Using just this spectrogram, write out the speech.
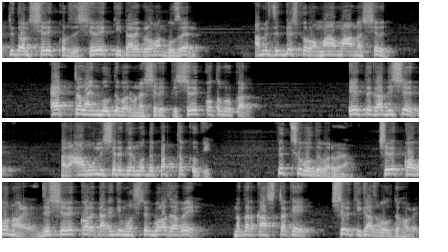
একটি দল সেরেক করছে সেরেক কি তারেক রহমান বুঝেন? আমি জিজ্ঞেস করব মা মা না সেরেক? একটা লাইন বলতে পারব না সেরেক কি সেরেক কত প্রকার? এতে কাদি শেরেক আর আমুলি শেরেকের মধ্যে পার্থক্য কি? কিচ্ছু বলতে পারবে না। সেরেক কখন হয়? যে সেরেক করে তাকে কি মুশরিক বলা যাবে? না তার কাজটাকে সিরকি কাজ বলতে হবে?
